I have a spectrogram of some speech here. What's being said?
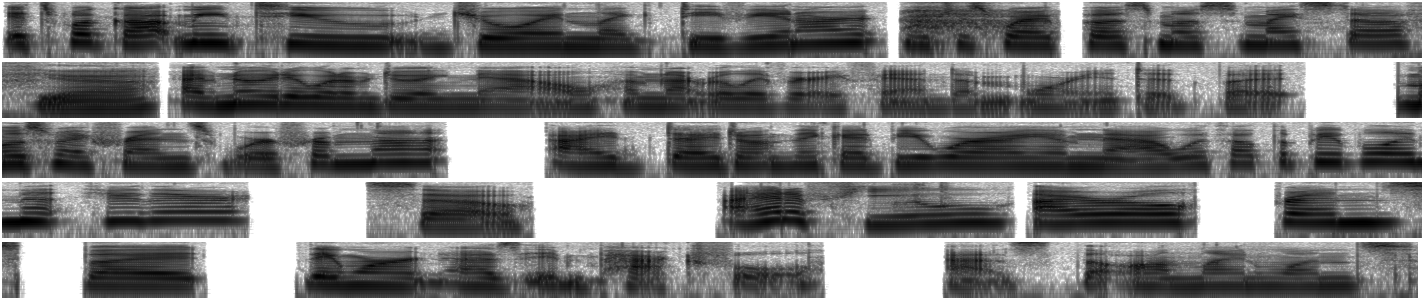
It's what got me to join like DeviantArt, which is where I post most of my stuff. yeah I have no idea what I'm doing now. I'm not really very fandom oriented, but most of my friends were from that. I, I don't think I'd be where I am now without the people I met through there. So I had a few IRL friends, but they weren't as impactful as the online ones.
